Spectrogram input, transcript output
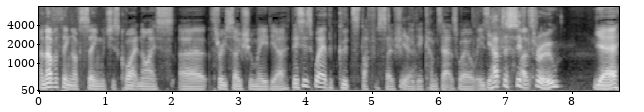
Another thing I've seen, which is quite nice, uh, through social media. This is where the good stuff of social Yeah. media comes out as well. Is You have to sift I've- through. yeah,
